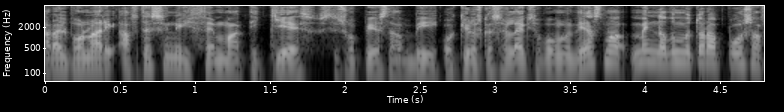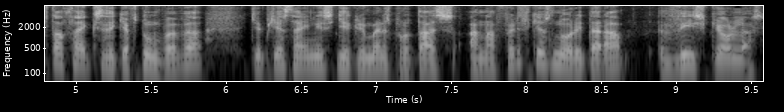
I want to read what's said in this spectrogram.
Άρα λοιπόν, Άρη, αυτές είναι οι θεματικές στις οποίες θα μπει ο κύριος Κασελάκης στο επόμενο διάστημα. Μένει να δούμε τώρα πώς αυτά θα εξειδικευτούν βέβαια και ποιες θα είναι οι συγκεκριμένες προτάσεις. Αναφέρθηκες νωρίτερα, δεις κιόλας,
